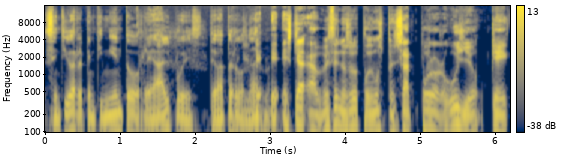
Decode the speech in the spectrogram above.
sentido de arrepentimiento real, pues te va a perdonar. ¿no? Es que a veces nosotros podemos pensar por orgullo que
